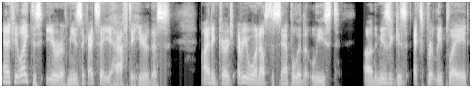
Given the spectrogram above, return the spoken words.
And if you like this era of music, I'd say you have to hear this. I'd encourage everyone else to sample it at least. Uh, the music is expertly played.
